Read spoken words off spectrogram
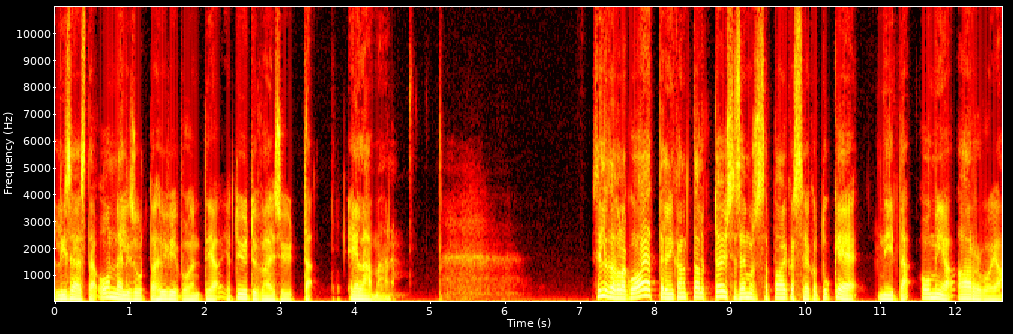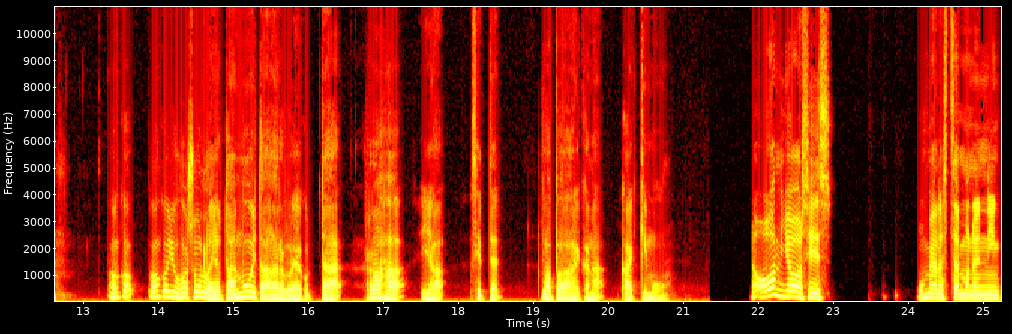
lisää sitä onnellisuutta, hyvinvointia ja tyytyväisyyttä elämään. Sillä tavalla kun ajattelin, niin kannattaa olla töissä semmoisessa paikassa, joka tukee niitä omia arvoja Onko, onko Juho sulla jotain muita arvoja kuin tämä raha ja sitten vapaa-aikana kaikki muu? No on joo, siis mun mielestä semmoinen niin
